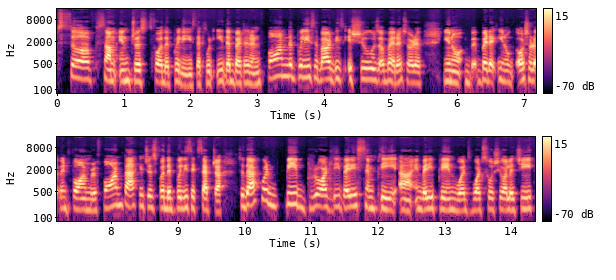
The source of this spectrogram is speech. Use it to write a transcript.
serve some interest for the police that would either better inform the police about these issues or better sort of you know better you know or sort of inform reform packages for the police etc so that would be broadly very simply uh, in very plain words what sociology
